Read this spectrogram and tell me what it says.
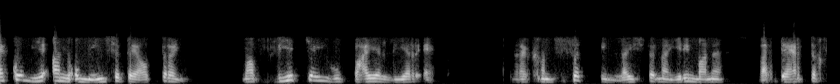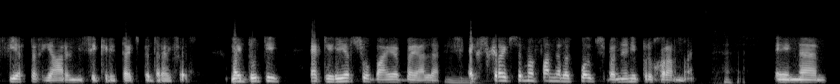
ek kom hier aan om mense te help train. Maar weet jy hoe baie leer ek? Wanneer ek gaan sit en luister na hierdie manne wat 30, 40 jaar in die sekuriteitsbedryf is. My boetie, ek leer so baie by hulle. Ek skryf sommer van hulle quotes binne in die program in. En ehm um,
